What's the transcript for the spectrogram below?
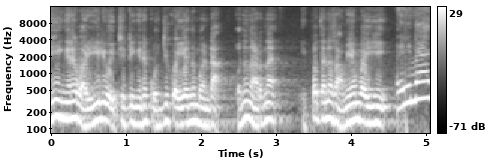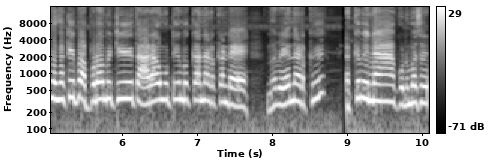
നീ ഇങ്ങനെ വഴിയിൽ വെച്ചിട്ട് ഇങ്ങനെ കൊഞ്ചി കൊയ്യൊന്നും വേണ്ട. ഒന്ന് നടന്നേ. ഇപ്പൊ തന്നെ സമയം വൈകി. പിന്നെ നിങ്ങൾക്ക് ഇപ്പൊ അപ്പടവും പറ്റി താറാവ് മുട്ടിയും വെക്കാൻ നടക്കണ്ടേ? എന്നാ വേഗം നടക്ക്. എനിക്ക് പിന്നെ കുടുംബശ്രീ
